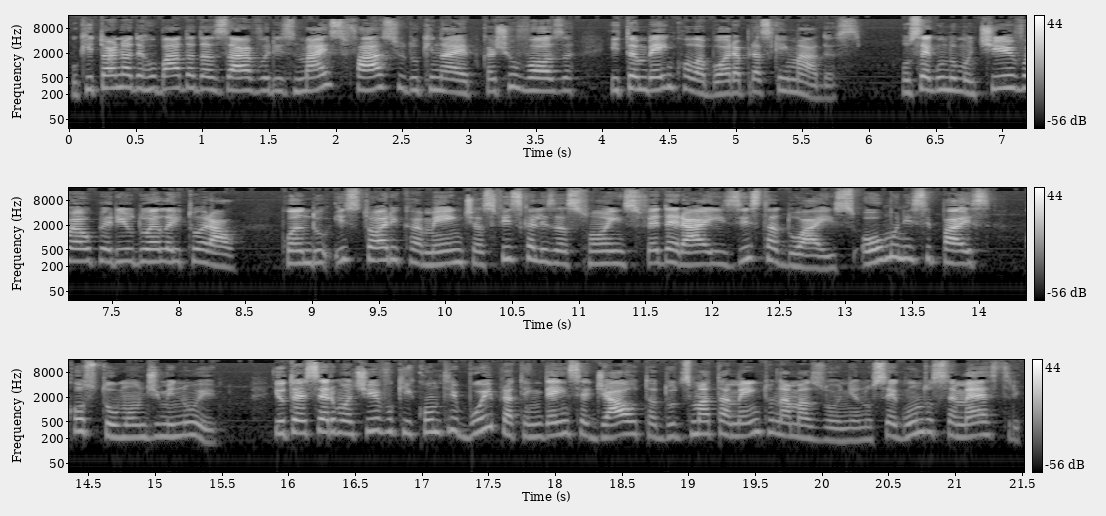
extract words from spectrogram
o que torna a derrubada das árvores mais fácil do que na época chuvosa e também colabora para as queimadas. O segundo motivo é o período eleitoral, quando historicamente as fiscalizações federais, estaduais ou municipais costumam diminuir. E o terceiro motivo que contribui para a tendência de alta do desmatamento na Amazônia no segundo semestre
